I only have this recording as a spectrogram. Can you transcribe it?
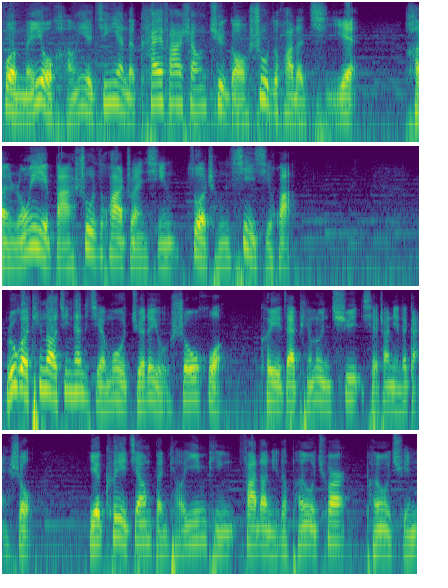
或没有行业经验的开发商去搞数字化的企业，很容易把数字化转型做成信息化。如果听到今天的节目觉得有收获，可以在评论区写上你的感受，也可以将本条音频发到你的朋友圈、朋友群，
